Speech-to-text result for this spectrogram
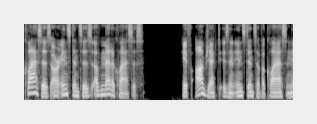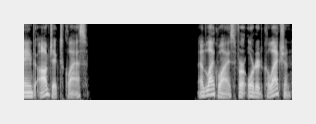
Classes are instances of metaclasses. If object is an instance of a class named object class, and likewise for ordered collection.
